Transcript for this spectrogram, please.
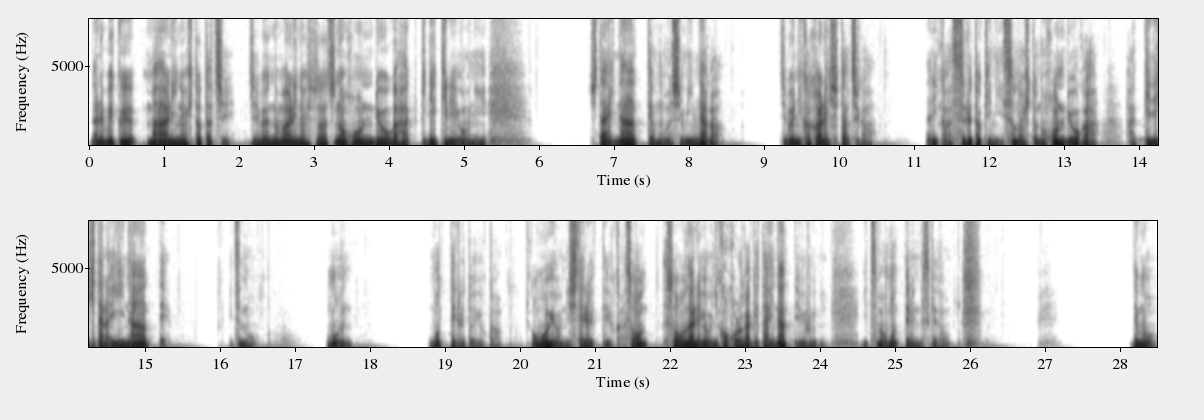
なるべく周りの人たち自分の周りの人たちの本領が発揮できるようにしたいなって思うしみんなが自分にかかる人たちが何かするときにその人の本領が発揮できたらいいなっていつも思う思ってるというか。思うようにしてるっていうかそうそうなるように心がけたいなっていうふうにいつも思ってるんですけど。でも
